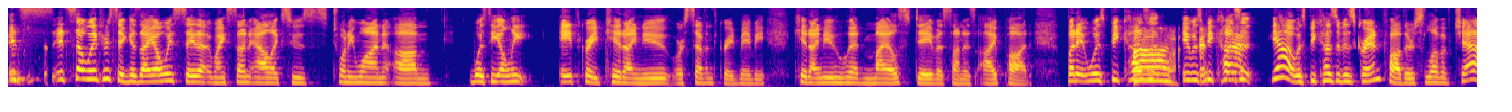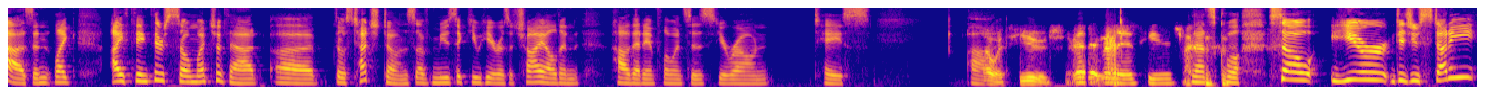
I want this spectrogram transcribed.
it's it's so interesting because I always say that my son Alex, who's 21, um, was the only eighth grade kid I knew, or seventh grade maybe kid I knew who had Miles Davis on his iPod. But it was because Ah, it was because of, yeah, it was because of his grandfather's love of jazz, and like I think there's so much of that, uh, those touchstones of music you hear as a child, and how that influences your own tastes. Um, Oh, it's huge. It really is huge. that's cool. So, you're did you study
